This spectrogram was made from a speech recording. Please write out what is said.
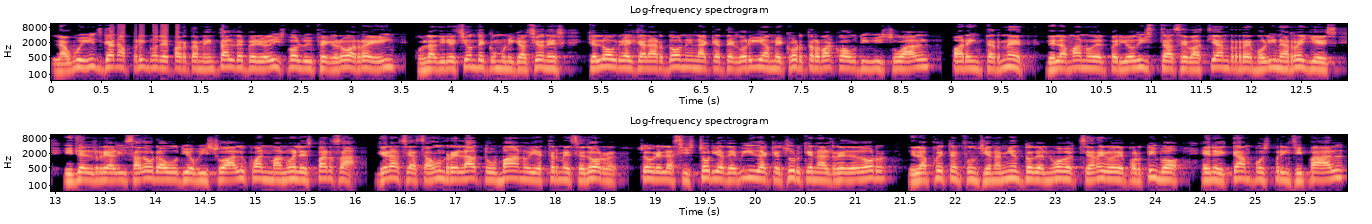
La UIS gana premio departamental de periodismo Luis Figueroa Rey con la Dirección de Comunicaciones que logra el galardón en la categoría Mejor Trabajo Audiovisual para Internet de la mano del periodista Sebastián Remolina Reyes y del realizador audiovisual Juan Manuel Esparza, gracias a un relato humano y estremecedor sobre las historias de vida que surgen alrededor de la puesta en funcionamiento del nuevo escenario deportivo en el campus principal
